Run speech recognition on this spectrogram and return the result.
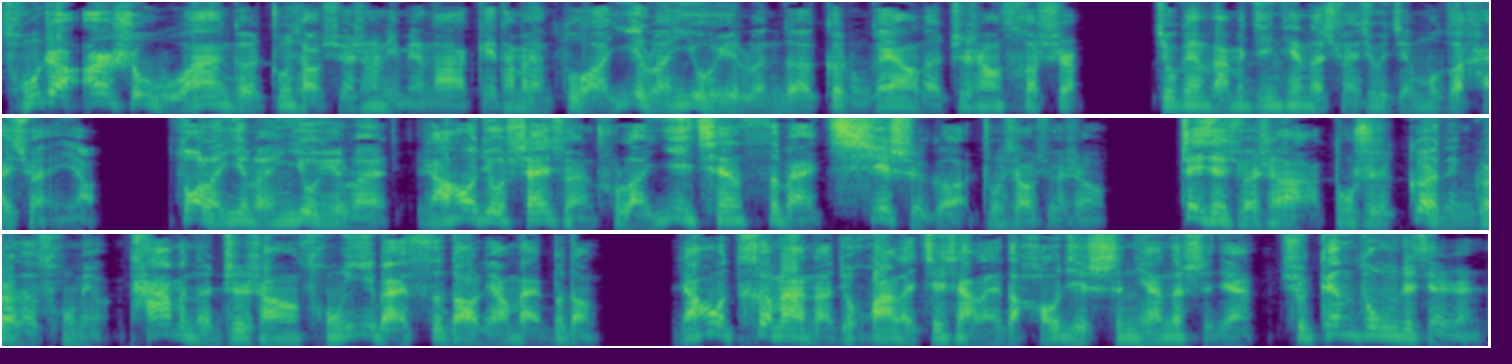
从这二十五万个中小学生里面呢，给他们做一轮又一轮的各种各样的智商测试，就跟咱们今天的选秀节目做海选一样，做了一轮又一轮，然后就筛选出了一千四百七十个中小学生。这些学生啊，都是个顶个的聪明，他们的智商从一百四到两百不等。然后特曼呢，就花了接下来的好几十年的时间去跟踪这些人，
